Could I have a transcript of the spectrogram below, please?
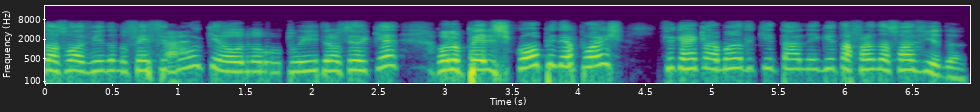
da sua vida no Facebook, ah. ou no Twitter, não sei o quê, ou no Periscope, e depois fica reclamando que tá, ninguém está falando da sua vida.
